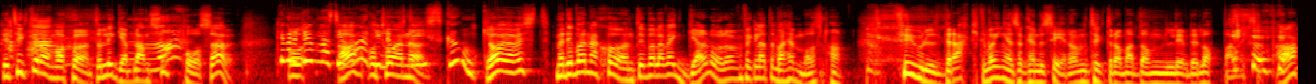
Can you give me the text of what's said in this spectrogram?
Det tyckte de var skönt att ligga bland Va? soppåsar. Det var det Och- dummaste jag ja, hört, det luktar ju skunk. Ja, ja visst. Men det var när skönt, det var alla väggar då. De fick inte vara hemma hos någon. Fuldrack, det var ingen som kunde se dem. Då tyckte de att de levde loppan liksom. Ja.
